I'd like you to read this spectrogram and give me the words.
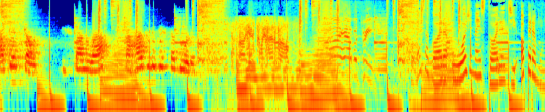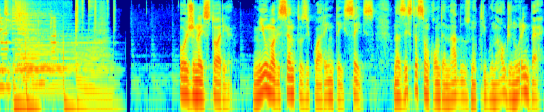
Atenção, está no ar a Rádio Libertadora. Começa agora o Hoje na História de Ópera Mundi. Hoje na História, 1946. Nazistas são condenados no Tribunal de Nuremberg.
